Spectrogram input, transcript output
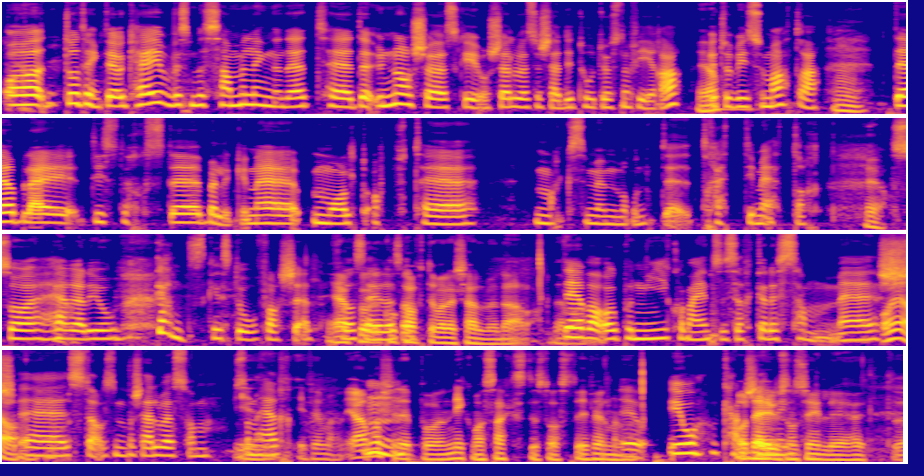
og da tenkte jeg OK, hvis vi sammenligner det til det undersjøiske jordskjelvet som skjedde i 2004 Ja. utenfor Sumatra, Mm. der ble de største bølgene målt opp til maksimum rundt eh, 30 meter. Ja. Så her er det jo ganske stor forskjell, for Ja, å hvor, si det hvor sånn. kraftig var det skjelvet der, da? Det var òg på 9,1, så ca. det samme oh, ja. eh, størrelsen på skjelvet som, som her. I filmen. Ja, Var ikke Mm. det på 9,6 det største i filmen? Jo. Jo, Og det er usannsynlig høyt. Uh,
